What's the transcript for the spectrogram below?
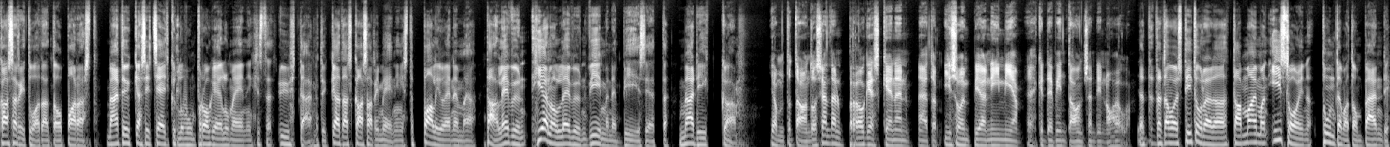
kasarituotanto on parasta. Mä en tykkää siitä 70-luvun progeilumeiningistä yhtään. Mä tykkään taas kasarimeiningistä paljon enemmän. Ja tää on levyn, hienon levyn viimeinen biisi, että mä dikkaan. Joo, mutta tämä on tosiaan tämän progeskenen näitä isoimpia nimiä ehkä Devin Townsendin ohella. Ja t- tätä voisi tituleida, tämä on maailman isoin tuntematon bändi.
